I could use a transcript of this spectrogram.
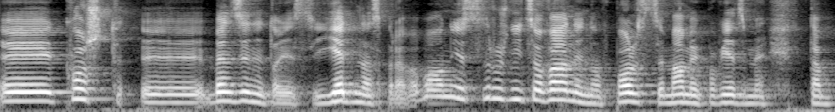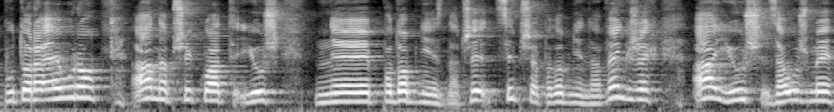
y, koszt y, benzyny to jest jedna sprawa, bo on jest zróżnicowany. No w Polsce mamy powiedzmy tam 1,5 euro, a na przykład już y, podobnie jest na Cy- Cyprze, podobnie na Węgrzech, a już załóżmy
